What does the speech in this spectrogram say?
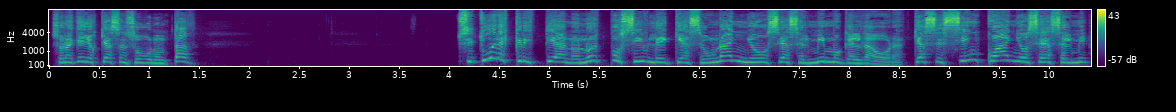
son aquellos que hacen su voluntad. Si tú eres cristiano, no es posible que hace un año seas el mismo que el de ahora, que hace cinco años seas el mismo.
